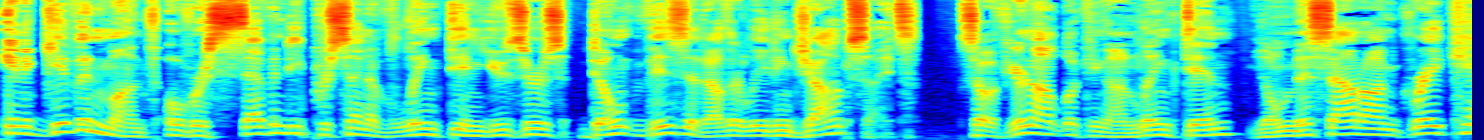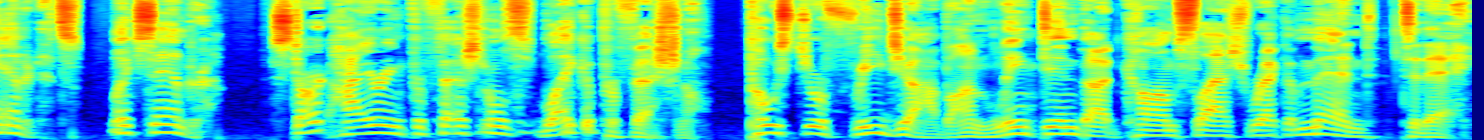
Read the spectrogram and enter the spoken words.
In a given month, over 70% of LinkedIn users don't visit other leading job sites. So if you're not looking on LinkedIn, you'll miss out on great candidates like Sandra. Start hiring professionals like a professional. Post your free job on LinkedIn.com slash recommend today.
